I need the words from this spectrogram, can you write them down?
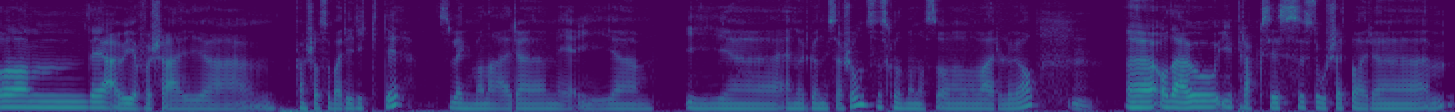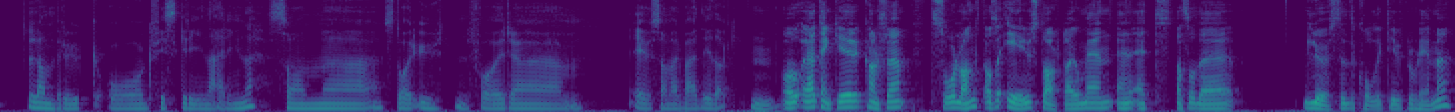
Og mm, det er jo i og for seg eh, kanskje også bare riktig. Så lenge man er eh, med i, eh, i en organisasjon, så skal man også være lojal. Mm. Og det er jo i praksis stort sett bare landbruk og fiskerinæringene som står utenfor EU-samarbeidet i dag. Mm. Og og jeg tenker kanskje så langt Altså, EU starta jo med en, en, et Altså, det løste det kollektive problemet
